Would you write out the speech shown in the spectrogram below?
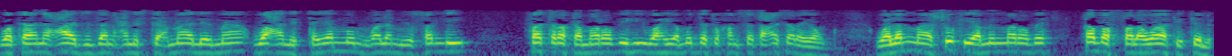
وكان عاجزا عن استعمال الماء وعن التيمم ولم يصلي فترة مرضه وهي مدة خمسة عشر يوم. ولما شفي من مرضه قضى الصلوات تلك.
